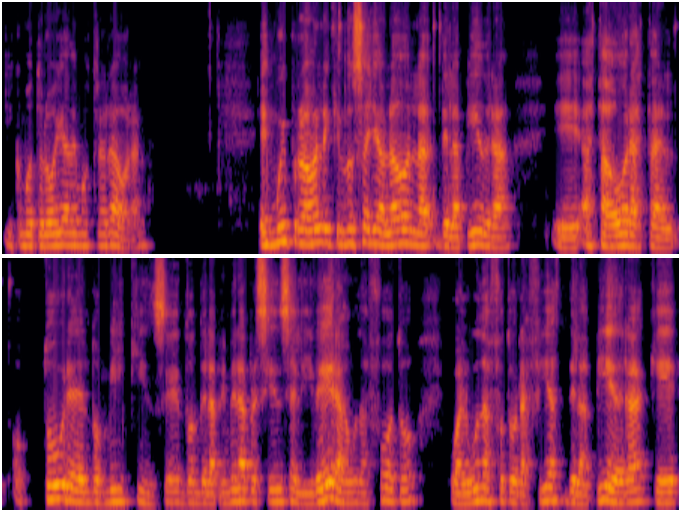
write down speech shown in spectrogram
y como te lo voy a demostrar ahora, es muy probable que no se haya hablado de la piedra eh, hasta ahora, hasta el octubre del 2015, donde la primera presidencia libera una foto o algunas fotografías de la piedra que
